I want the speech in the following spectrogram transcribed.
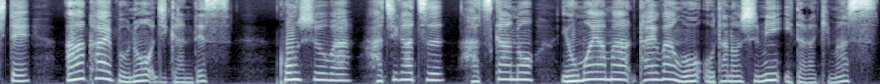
してアーカイブの時間です。今週は8月20日のよもやま台湾をお楽しみいただきます。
